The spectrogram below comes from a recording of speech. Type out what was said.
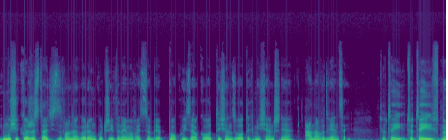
i musi korzystać z wolnego rynku, czyli wynajmować sobie pokój za około 1000 zł miesięcznie, a nawet więcej. Tutaj, tutaj no,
